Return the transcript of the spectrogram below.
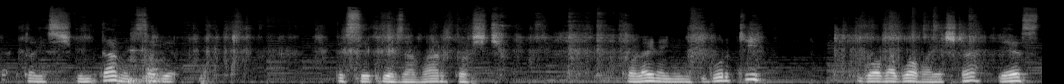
Tak, to jest świnka, więc sobie wysypię zawartość kolejnej minifigurki. Głowa, głowa jeszcze jest.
